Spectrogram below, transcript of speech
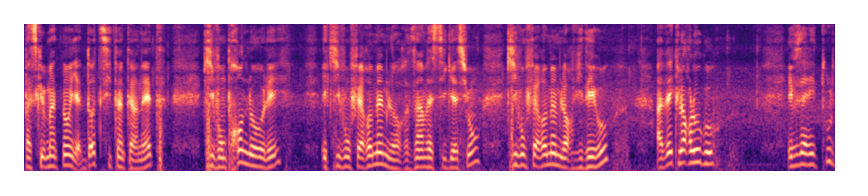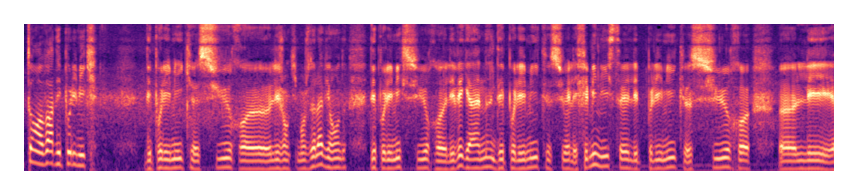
Parce que maintenant, il y a d'autres sites internet qui vont prendre le relais et qui vont faire eux-mêmes leurs investigations, qui vont faire eux-mêmes leurs vidéos avec leur logo. Et vous allez tout le temps avoir des polémiques des polémiques sur euh, les gens qui mangent de la viande, des polémiques sur euh, les véganes, des polémiques sur les féministes, les polémiques sur euh, les,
